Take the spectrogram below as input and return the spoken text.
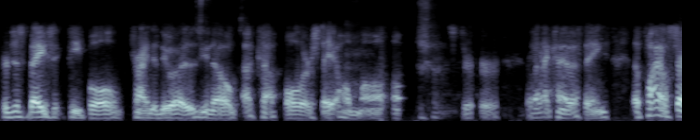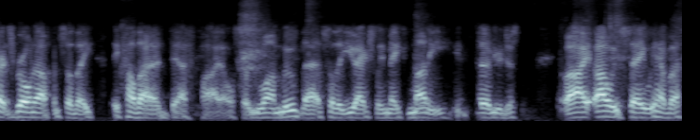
for just basic people trying to do it as, you know, a couple or stay at home mom or, that kind of a thing, the pile starts growing up. And so they, they call that a death pile. So you want to move that so that you actually make money instead of you're just I always say we have a,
